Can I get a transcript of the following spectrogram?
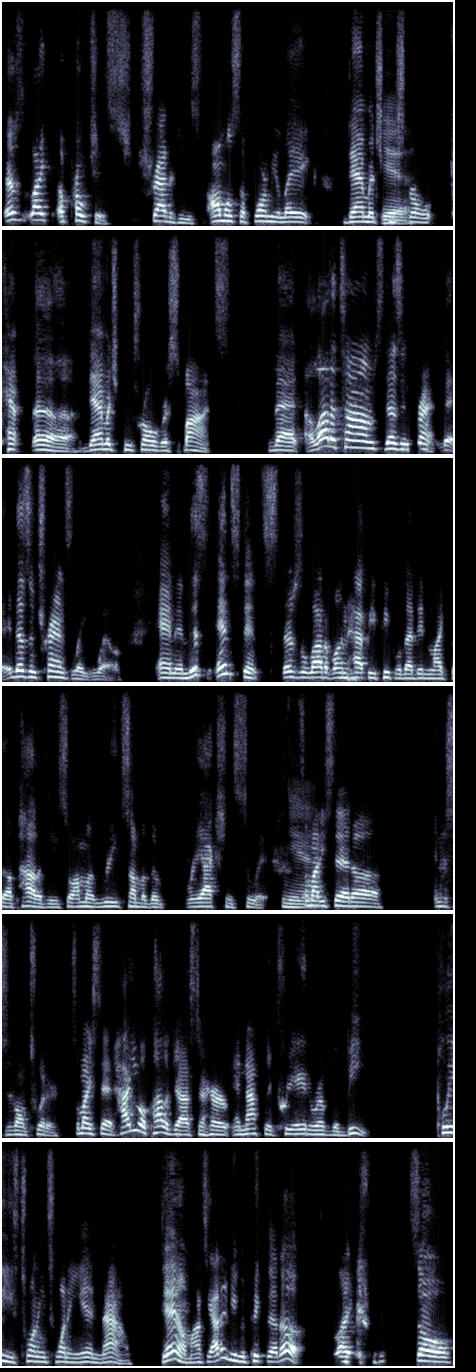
there's like approaches, strategies, almost a formulaic damage Yeah. control uh, damage control response that a lot of times doesn't it doesn't translate well. And in this instance, there's a lot of unhappy people that didn't like the apology. So I'm gonna read some of the reactions to it. Yeah. Somebody said, uh, and this is on Twitter. Somebody said, "How you apologize to her and not the creator of the beat? Please, 2020 in now." Damn, Monty, I didn't even pick that up. Like, so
